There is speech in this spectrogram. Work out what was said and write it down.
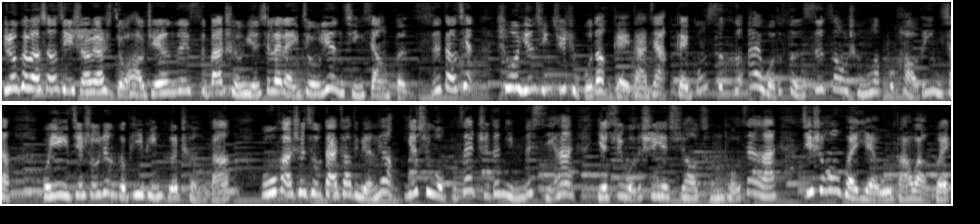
娱乐快报消息：十二月二十九号，JNZ 四八成员谢磊磊就恋情向粉丝道歉，说言行举止不当，给大家、给公司和爱我的粉丝造成了不好的印象，我愿意接受任何批评和惩罚，我无法奢求大家的原谅。也许我不再值得你们的喜爱，也许我的事业需要从头再来，即使后悔也无法挽回。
